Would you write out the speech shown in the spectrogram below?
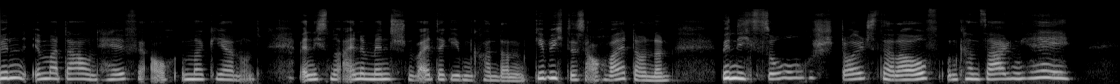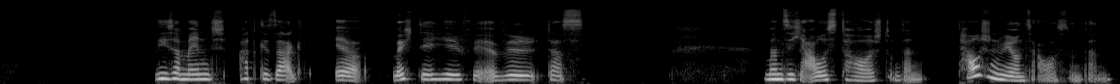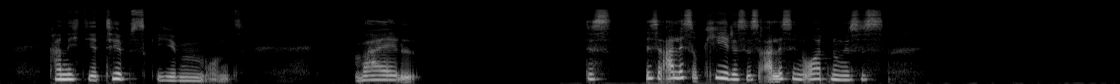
bin immer da und helfe auch immer gern. Und wenn ich es nur einem Menschen weitergeben kann, dann gebe ich das auch weiter. Und dann bin ich so stolz darauf und kann sagen, hey, dieser Mensch hat gesagt, er möchte Hilfe, er will, dass man sich austauscht und dann tauschen wir uns aus und dann kann ich dir Tipps geben und weil das ist alles okay, das ist alles in Ordnung, es ist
